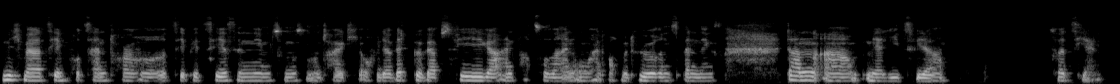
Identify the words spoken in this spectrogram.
nicht mehr 10% teurere CPCs hinnehmen zu müssen und halt hier auch wieder wettbewerbsfähiger einfach zu sein, um halt auch mit höheren Spendings dann äh, mehr Leads wieder zu erzielen.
